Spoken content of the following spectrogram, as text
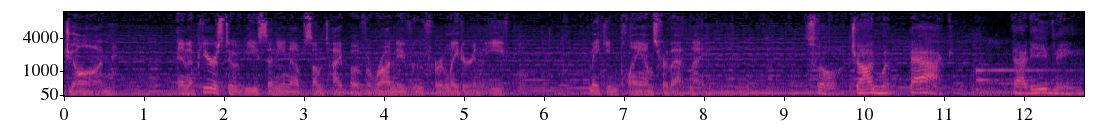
John and appears to be setting up some type of a rendezvous for later in the evening, making plans for that night. So John went back that evening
